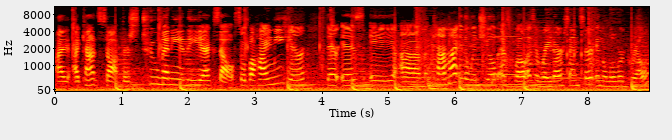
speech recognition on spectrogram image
I, I can't stop. There's too many in the EXL. So behind me here, there is a um, camera in the windshield as well as a radar sensor in the lower grille.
